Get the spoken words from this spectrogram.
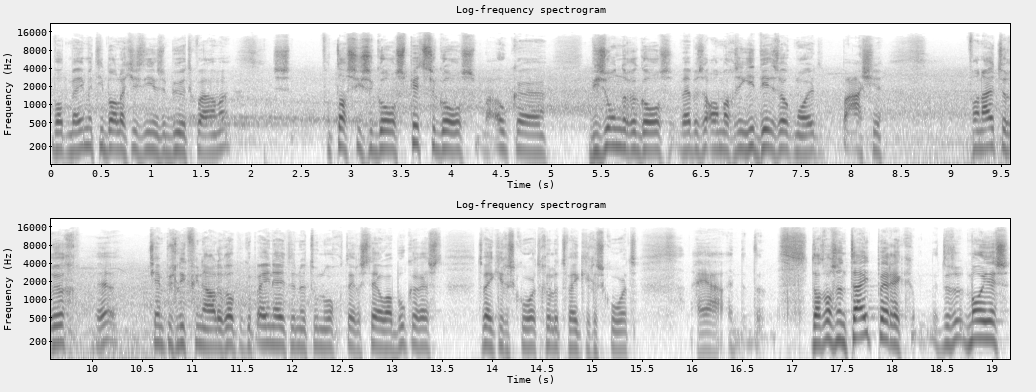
wat mee met die balletjes die in zijn buurt kwamen. Fantastische goals, spitse goals, maar ook eh, bijzondere goals. We hebben ze allemaal gezien. Hier, dit is ook mooi. Het paasje vanuit de rug. Hè. Champions League finale, Europa Cup 1 heette het toen nog tegen Steaua Boekarest. Twee keer gescoord, Gullit twee keer gescoord. Nou ja, dat was een tijdperk. Dus het mooie is,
